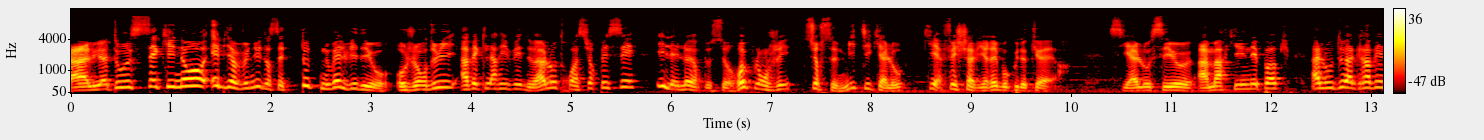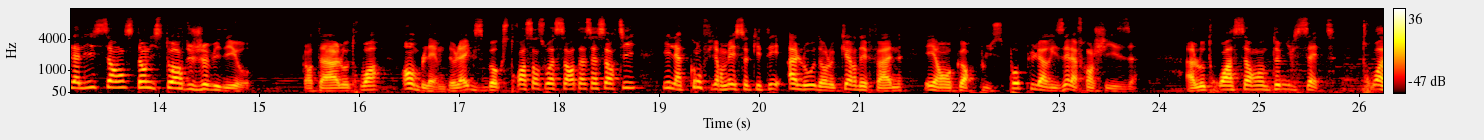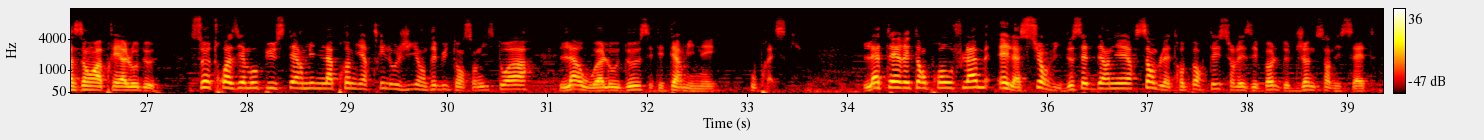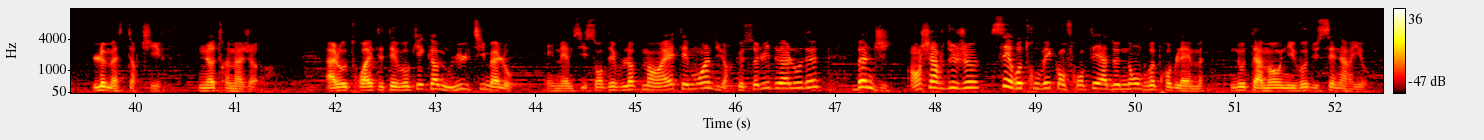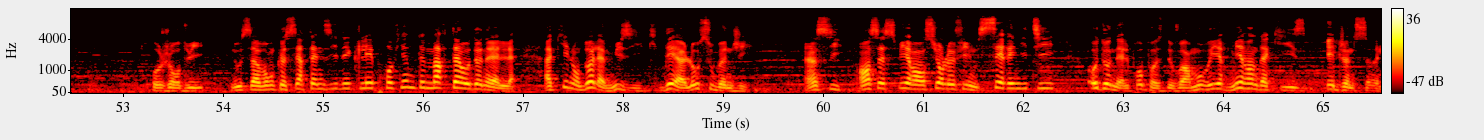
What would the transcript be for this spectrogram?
Salut à tous, c'est Kino et bienvenue dans cette toute nouvelle vidéo. Aujourd'hui, avec l'arrivée de Halo 3 sur PC, il est l'heure de se replonger sur ce mythique Halo qui a fait chavirer beaucoup de cœurs. Si Halo CE a marqué une époque, Halo 2 a gravé la licence dans l'histoire du jeu vidéo. Quant à Halo 3, emblème de la Xbox 360 à sa sortie, il a confirmé ce qu'était Halo dans le cœur des fans et a encore plus popularisé la franchise. Halo 3 sort en 2007, 3 ans après Halo 2. Ce troisième opus termine la première trilogie en débutant son histoire, là où Halo 2 s'était terminé, ou presque. La Terre est en proie aux flammes et la survie de cette dernière semble être portée sur les épaules de John 117, le Master Chief, notre Major. Halo 3 était évoqué comme l'ultime Halo, et même si son développement a été moins dur que celui de Halo 2, Bungie, en charge du jeu, s'est retrouvé confronté à de nombreux problèmes, notamment au niveau du scénario. Aujourd'hui, nous savons que certaines idées clés proviennent de Martin O'Donnell, à qui l'on doit la musique des Halo sous. Ainsi, en s'inspirant sur le film Serenity, O'Donnell propose de voir mourir Miranda Keys et Johnson,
